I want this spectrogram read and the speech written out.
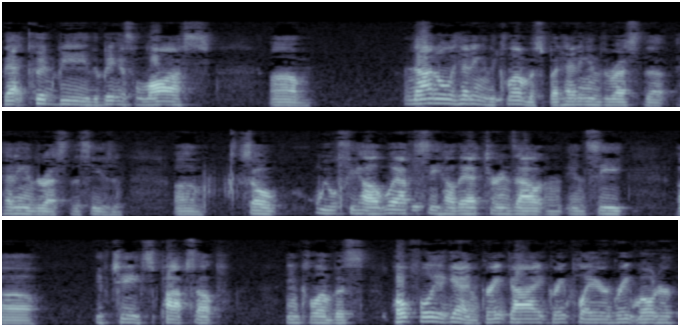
That could be the biggest loss um, not only heading into Columbus, but heading into the rest of the heading into the rest of the season. Um, so we will see how we'll have to see how that turns out and, and see uh, if Chase pops up in Columbus. Hopefully, again, great guy, great player, great motor.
